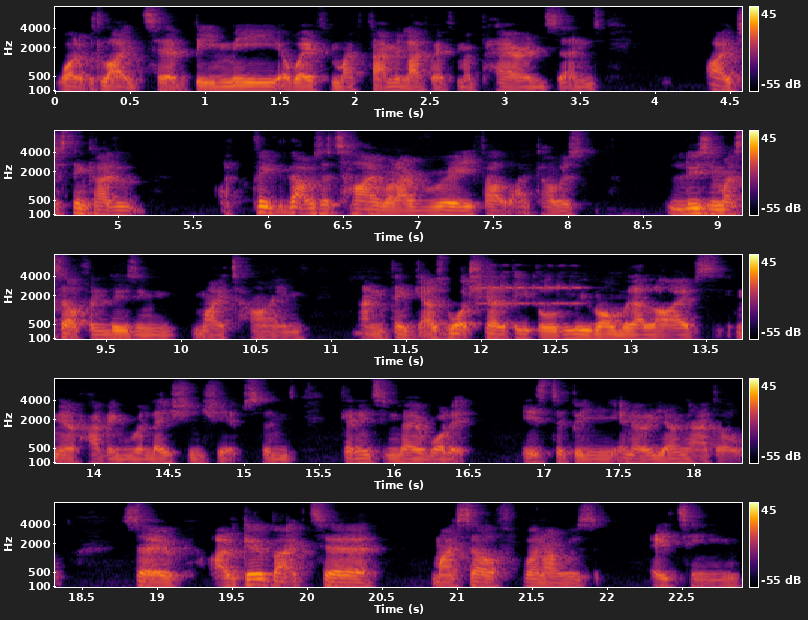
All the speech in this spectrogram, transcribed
what it was like to be me away from my family life, away from my parents. And I just think I, I think that was a time when I really felt like I was losing myself and losing my time. And think I was watching other people move on with their lives, you know, having relationships and getting to know what it is to be, you know, a young adult. So I'd go back to myself when I was 18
